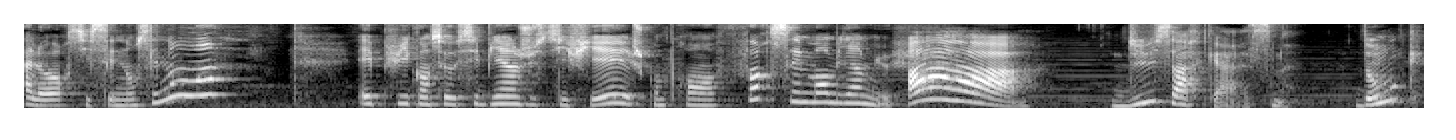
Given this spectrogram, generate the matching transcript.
Alors, si c'est non, c'est non, hein Et puis, quand c'est aussi bien justifié, je comprends forcément bien mieux. Ah Du sarcasme. Donc,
